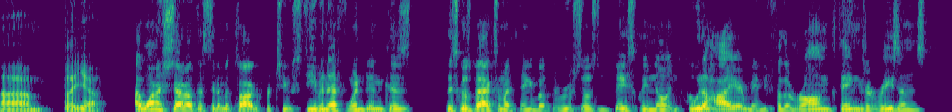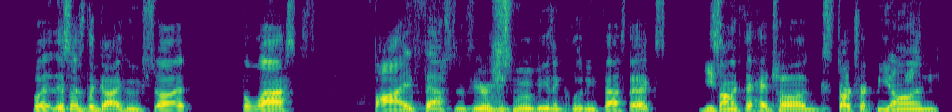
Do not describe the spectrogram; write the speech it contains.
Um, but yeah, I want to shout out the cinematographer too, Stephen F. Windon, because this goes back to my thing about the Russos basically knowing who to hire, maybe for the wrong things or reasons. But this is the guy who shot the last five Fast and Furious movies, including Fast X, he's Sonic the Hedgehog, Star Trek Beyond.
